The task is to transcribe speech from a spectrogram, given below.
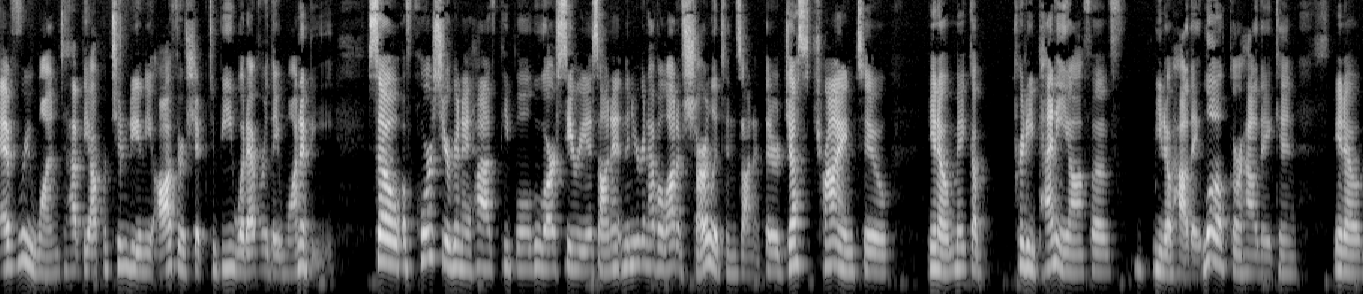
everyone to have the opportunity and the authorship to be whatever they want to be. So of course you're going to have people who are serious on it and then you're going to have a lot of charlatans on it that are just trying to you know make a pretty penny off of you know how they look or how they can you know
